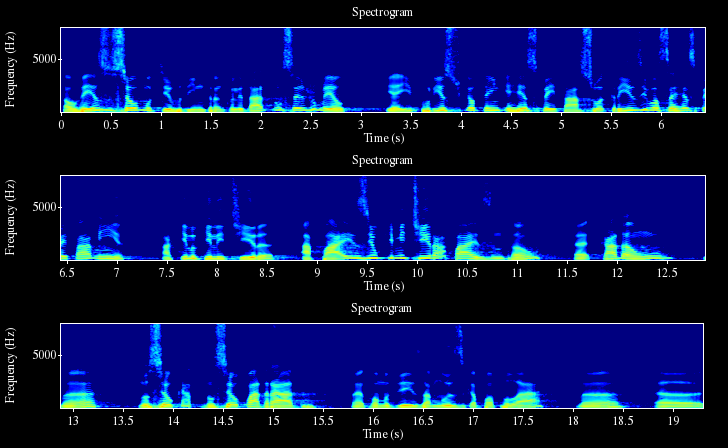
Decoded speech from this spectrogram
Talvez o seu motivo de intranquilidade não seja o meu. E aí, por isso que eu tenho que respeitar a sua crise e você respeitar a minha. Aquilo que lhe tira a paz e o que me tira a paz. Então, é, cada um né, no seu, no seu quadrado. Né? Como diz a música popular, né? uh,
